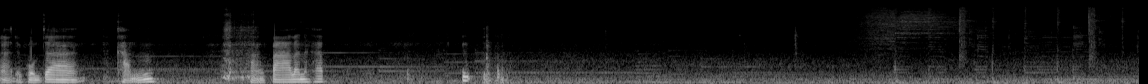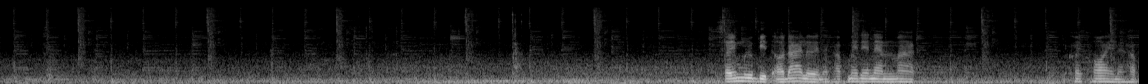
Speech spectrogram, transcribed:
อะเดี๋ยวผมจะขันหางปลาแล้วนะครับ ใช้มือบิดเอาได้เลยนะครับ ไม่ได้แน่นมาก ค่อยๆนะครับ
